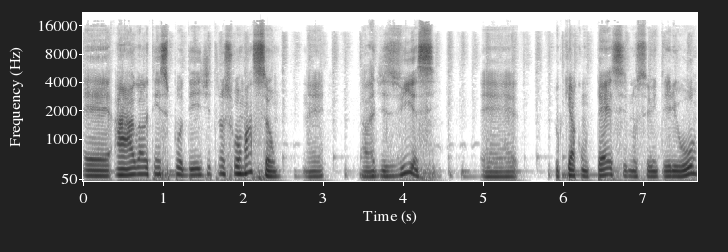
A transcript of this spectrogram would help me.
é, a água ela tem esse poder de transformação, né? Ela desvia-se é, do que acontece no seu interior,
